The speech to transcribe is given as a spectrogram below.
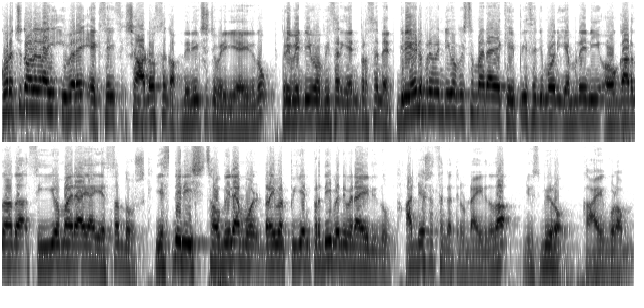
കുറച്ചു നാളുകളായി ഇവരെ എക്സൈസ് ഷാഡോ സംഘം നിരീക്ഷിച്ചു വരികയായിരുന്നു. Preventive officer N Prasannan grade preventive ഓഫീസർമാരായ K P Sajimon M Reni Omkarnath സിഇഒമാരായ S Santhosh S Dileesh Soumila Mol driver P N Pradeep എന്നിവരായിരുന്നു അന്വേഷണ സംഘത്തിലുണ്ടായിരുന്നത്. News bureau Kayamkulam.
